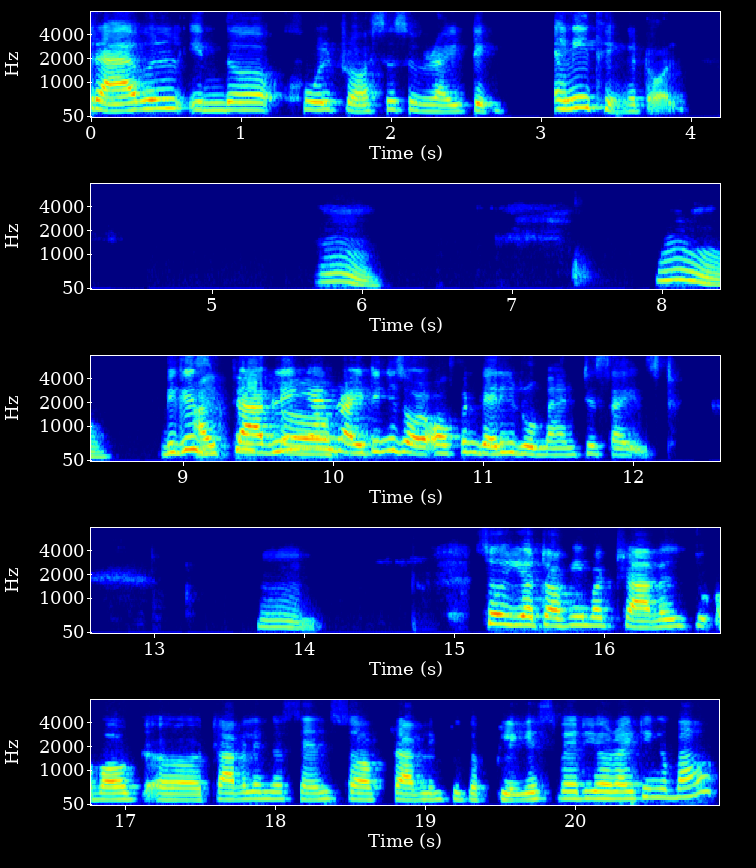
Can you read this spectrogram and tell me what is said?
travel in the whole process of writing? Anything at all Hmm. Hmm. because I think, traveling uh, and writing is often very romanticized Hmm. So you're talking about travel to about uh, travel in the sense of traveling to the place where you're writing about.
